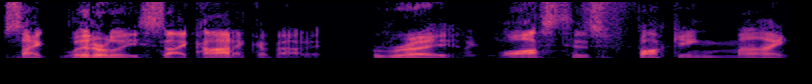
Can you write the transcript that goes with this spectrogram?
psych, literally psychotic about it. right Like lost his fucking mind.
